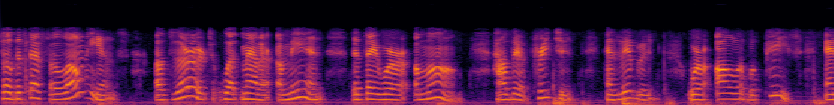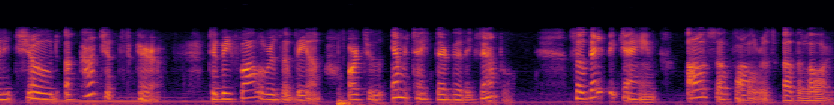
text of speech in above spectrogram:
So the Thessalonians observed what manner of men that they were among, how their preaching and living were all of a piece, and it showed a conscience care to be followers of them or to imitate their good example. So they became also followers of the Lord,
